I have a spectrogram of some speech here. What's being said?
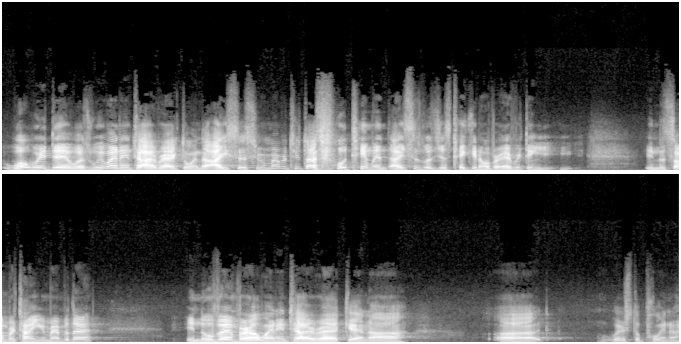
What we did was we went into Iraq during the ISIS. Remember 2014 when ISIS was just taking over everything in the summertime? You remember that? In November, I went into Iraq and uh, uh, where's the pointer?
